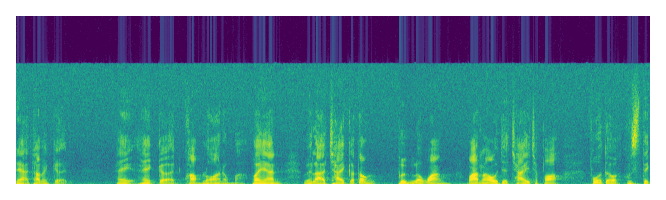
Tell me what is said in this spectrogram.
เนี่ยทำให้เกิดให้ให้เกิดความร้อนออกมา เพราะฉะนั้นเวลาใช้ก็ต้องพึงระวังว่าเราจะใช้เฉพาะโฟโตอะคูสติก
